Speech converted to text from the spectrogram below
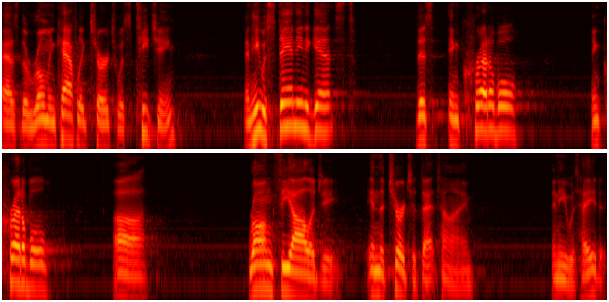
as the Roman Catholic Church was teaching. And he was standing against this incredible, incredible uh, wrong theology in the church at that time, and he was hated.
